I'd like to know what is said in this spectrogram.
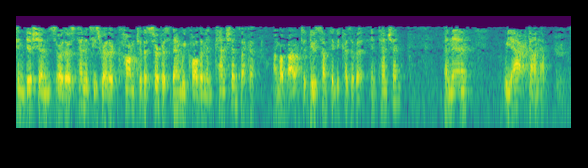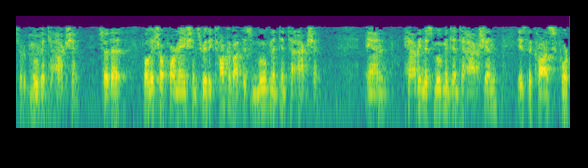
conditions or those tendencies rather come to the surface, then we call them intentions, like I'm about to do something because of an intention, and then we act on them, sort of move into action. So that volitional formations really talk about this movement into action. And having this movement into action is the cause for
